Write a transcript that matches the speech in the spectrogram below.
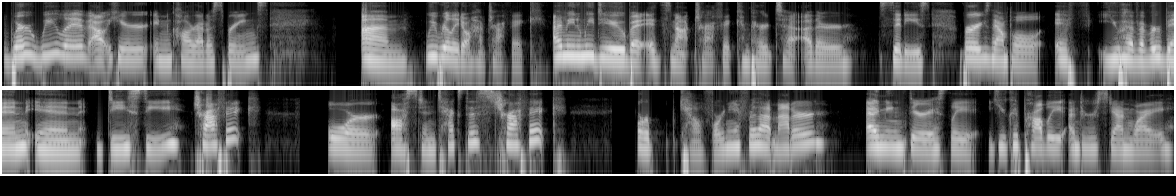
where we live out here in Colorado Springs, um, we really don't have traffic. I mean, we do, but it's not traffic compared to other cities. For example, if you have ever been in DC traffic or Austin, Texas traffic, or California for that matter, I mean, seriously, you could probably understand why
